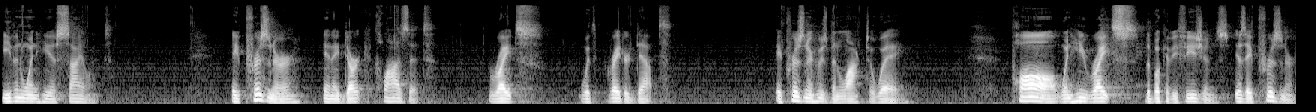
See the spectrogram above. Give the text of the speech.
even when He is silent. A prisoner in a dark closet writes with greater depth. A prisoner who's been locked away. Paul, when he writes the book of Ephesians, is a prisoner,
